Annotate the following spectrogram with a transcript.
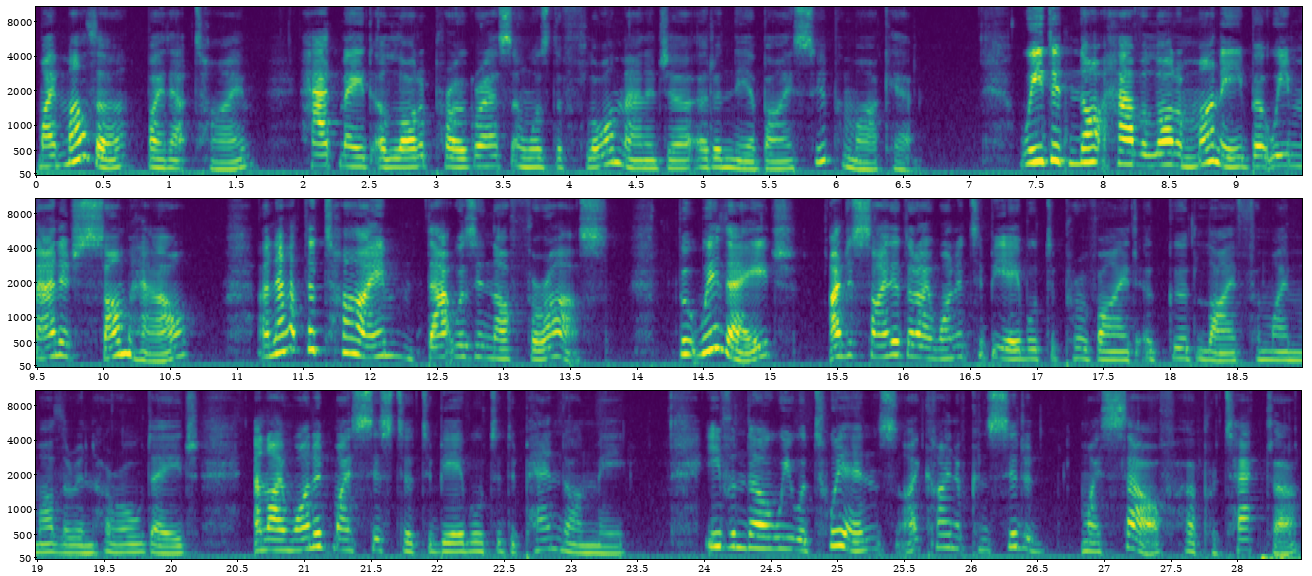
My mother, by that time, had made a lot of progress and was the floor manager at a nearby supermarket. We did not have a lot of money, but we managed somehow and at the time, that was enough for us. But with age, I decided that I wanted to be able to provide a good life for my mother in her old age, and I wanted my sister to be able to depend on me. Even though we were twins, I kind of considered myself her protector.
